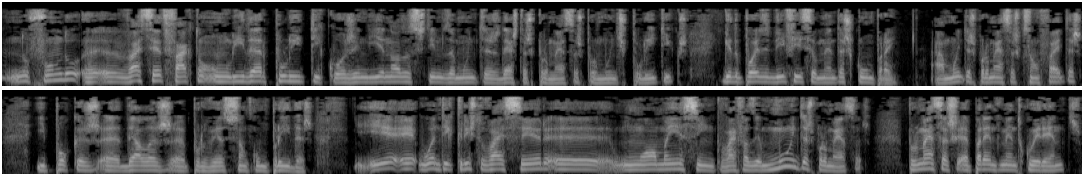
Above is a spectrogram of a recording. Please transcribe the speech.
No fundo, uh, vai ser de facto um líder político. Hoje em dia nós assistimos a muitas destas promessas por muitos políticos que depois dificilmente as cumprem. Há muitas promessas que são feitas e poucas uh, delas, uh, por vezes, são cumpridas. E uh, o anticristo vai ser um homem assim, que vai fazer muitas promessas, promessas aparentemente coerentes,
